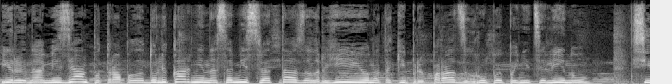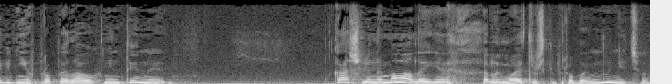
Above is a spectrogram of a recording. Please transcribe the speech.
Ірина Амізян потрапила до лікарні на самі свята з алергією на такий препарат з групи пеніциліну. Сім днів пропила охмінтин. і Кашлю нема, але, є, але маю трошки проблем. Ну нічого.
